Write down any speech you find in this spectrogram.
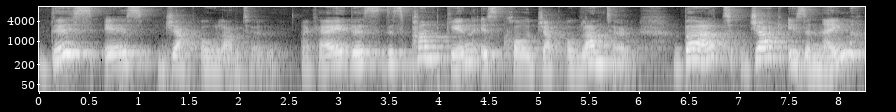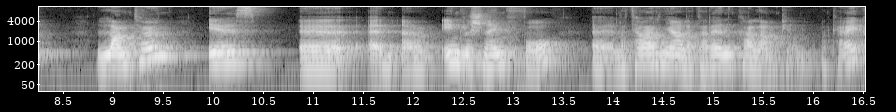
This is Jack o' Lantern. Okay, this this pumpkin is called Jack o' Lantern, but Jack is a name. Lantern is uh, an uh, English name for uh, latarnia, latarenka, lampion. Okay,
